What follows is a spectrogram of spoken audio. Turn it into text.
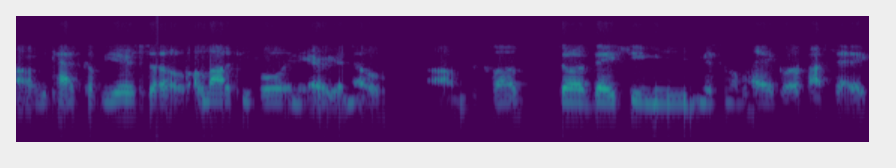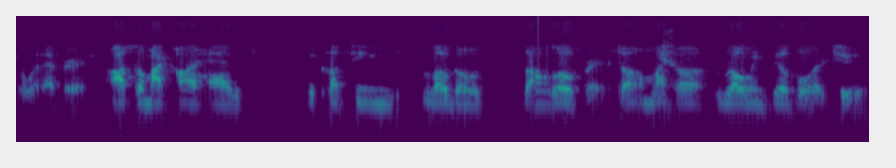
um, the past couple years. So a lot of people in the area know um, the club. So if they see me missing a leg or a prosthetic or whatever, also my car has the club team logos all over it. So I'm like a rolling billboard too.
